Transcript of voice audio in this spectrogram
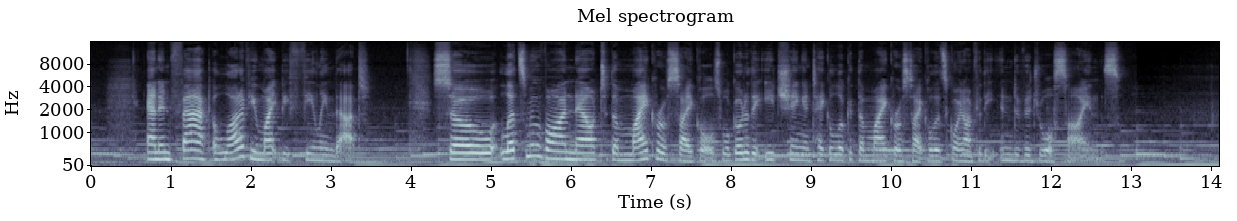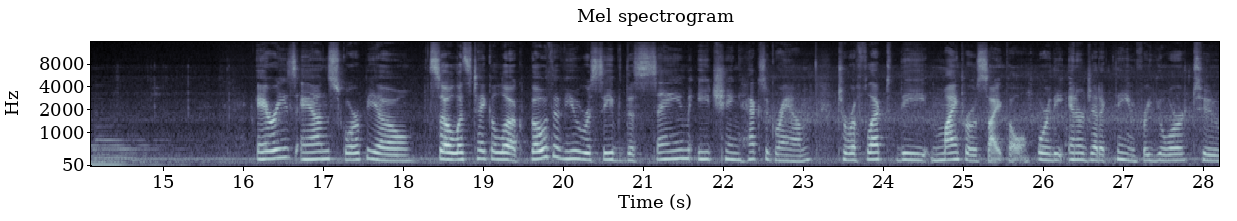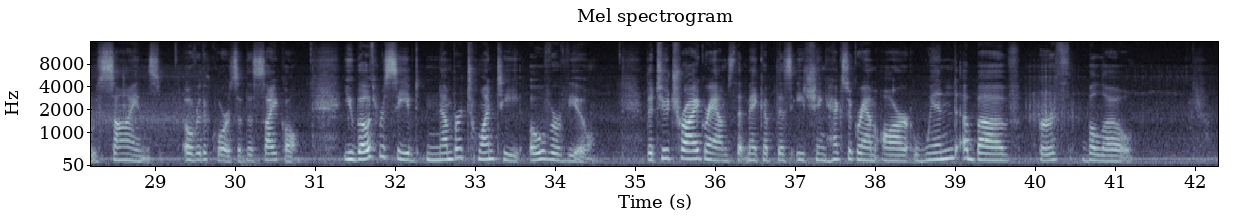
And in fact, a lot of you might be feeling that. So let's move on now to the microcycles. We'll go to the I Ching and take a look at the microcycle that's going on for the individual signs. Aries and Scorpio. So let's take a look. Both of you received the same I Ching hexagram to reflect the microcycle or the energetic theme for your two signs over the course of the cycle. You both received number 20 overview. The two trigrams that make up this I Ching hexagram are wind above, earth below.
